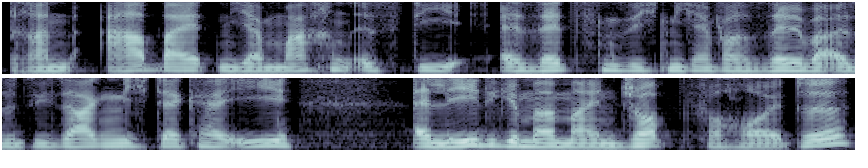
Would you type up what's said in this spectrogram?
dran arbeiten, ja machen, ist, die ersetzen sich nicht einfach selber. Also sie sagen nicht der KI, erledige mal meinen Job für heute,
